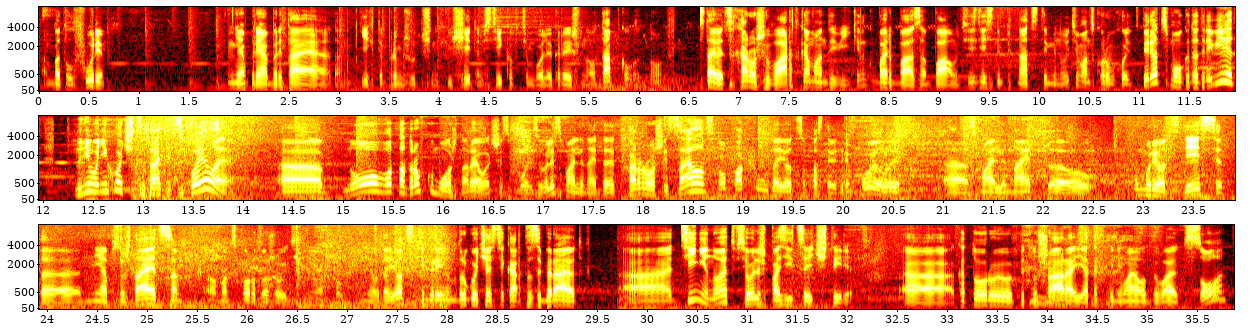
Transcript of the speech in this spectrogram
Battle не приобретая там каких-то промежуточных вещей, там стиков, тем более грейшенного тапка. Вот, ну, ставится хороший вард команды Викинг, борьба за баунти. Здесь на 15 минуте Ван скоро выходит вперед, смог этот ревилит. На него не хочется тратить спеллы, э, но вот на дровку можно. Ravage использовали, Smiling Knight дает хороший silence, но Паку удается поставить Dream Coil, и э, Smiling Knight э, умрет здесь, это не обсуждается. Манскору тоже уйти не, не удается. Тем временем в другой части карты забирают а, Тини, но это всего лишь позиция 4, а, которую Петушара, я так понимаю, убивают соло.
